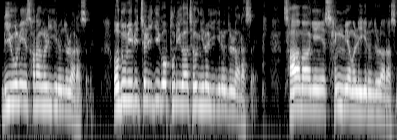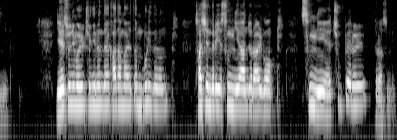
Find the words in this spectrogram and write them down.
미움이 사랑을 이기는 줄 알았어요. 어둠이 빛을 이기고 불의가 정의를 이기는 줄 알았어요. 사망이 생명을 이기는 줄 알았습니다. 예수님을 죽이는데 가담하였던 무리들은 자신들이 승리한 줄 알고 승리의 축배를 들었습니다.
